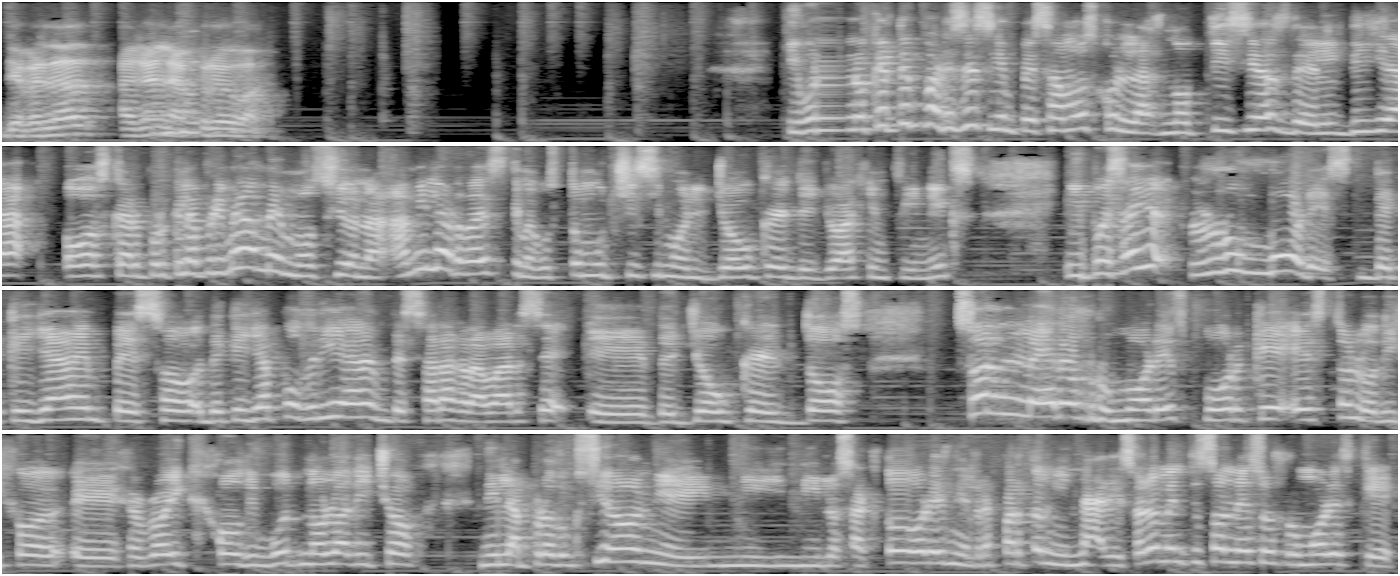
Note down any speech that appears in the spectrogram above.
De verdad, hagan la prueba. Y bueno, ¿qué te parece si empezamos con las noticias del día, Oscar? Porque la primera me emociona. A mí la verdad es que me gustó muchísimo el Joker de Joaquin Phoenix y pues hay rumores de que ya empezó, de que ya podría empezar a grabarse eh, The Joker 2 son meros rumores porque esto lo dijo eh, Heroic Hollywood, no lo ha dicho ni la producción, ni, ni, ni, los actores, ni el reparto, ni nadie. Solamente son esos rumores que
